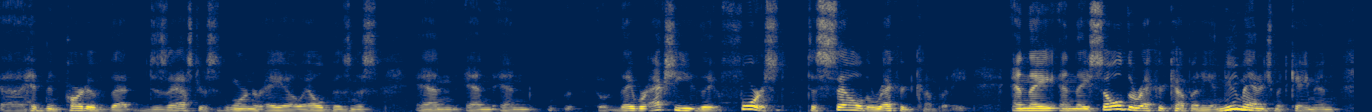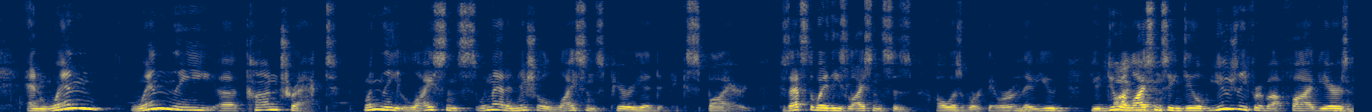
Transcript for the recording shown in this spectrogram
uh, had been part of that disastrous Warner AOL business, and and and they were actually forced to sell the record company, and they and they sold the record company. A new management came in, and when when the uh, contract, when the license, when that initial license period expired, because that's the way these licenses always work. They were they you'd you do five a licensing years. deal usually for about five years, yeah.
